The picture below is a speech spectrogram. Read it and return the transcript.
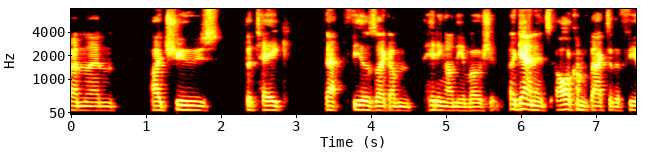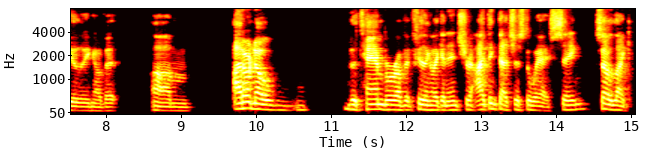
and then i choose the take that feels like I'm hitting on the emotion. Again, it's all comes back to the feeling of it. Um, I don't know the timbre of it feeling like an instrument. I think that's just the way I sing. So like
